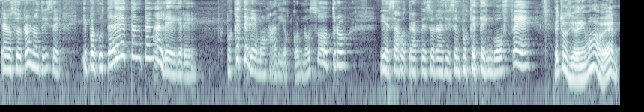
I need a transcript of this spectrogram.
y a nosotros nos dicen, ¿y porque ustedes están tan alegres? Porque tenemos a Dios con nosotros. Y esas otras personas dicen, porque tengo fe. De hecho, si venimos a ver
